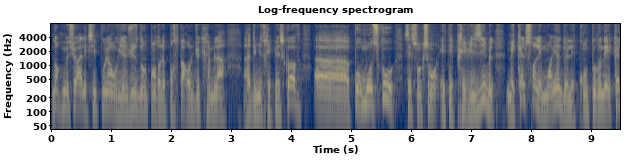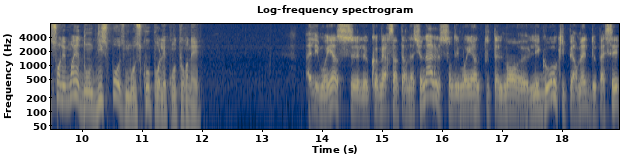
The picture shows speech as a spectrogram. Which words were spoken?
Donc, Monsieur Alexis Poulain, on vient juste d'entendre le porte-parole du Kremlin, euh, Dimitri Peskov. Euh, pour Moscou, ces sanctions étaient prévisibles, mais quels sont les moyens de les contourner? Quels sont les moyens dont dispose Moscou pour les contourner? Les moyens, le commerce international, sont des moyens totalement euh, légaux qui permettent de passer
